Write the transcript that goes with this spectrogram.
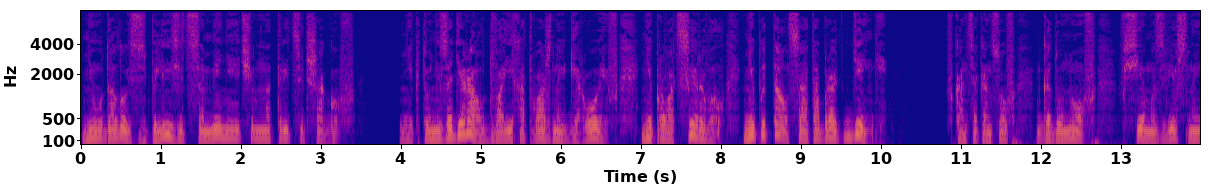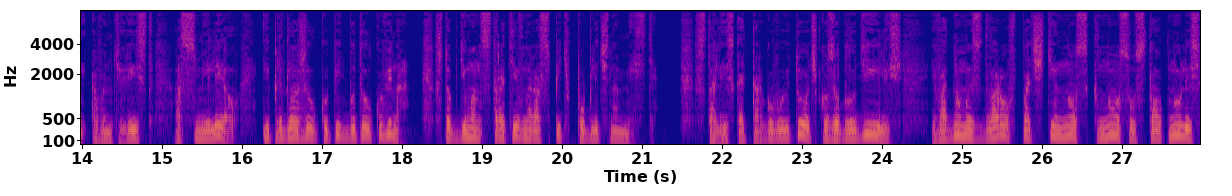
не удалось сблизиться менее чем на тридцать шагов — Никто не задирал двоих отважных героев, не провоцировал, не пытался отобрать деньги. В конце концов, Годунов, всем известный авантюрист, осмелел и предложил купить бутылку вина, чтобы демонстративно распить в публичном месте. Стали искать торговую точку, заблудились, и в одном из дворов почти нос к носу столкнулись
